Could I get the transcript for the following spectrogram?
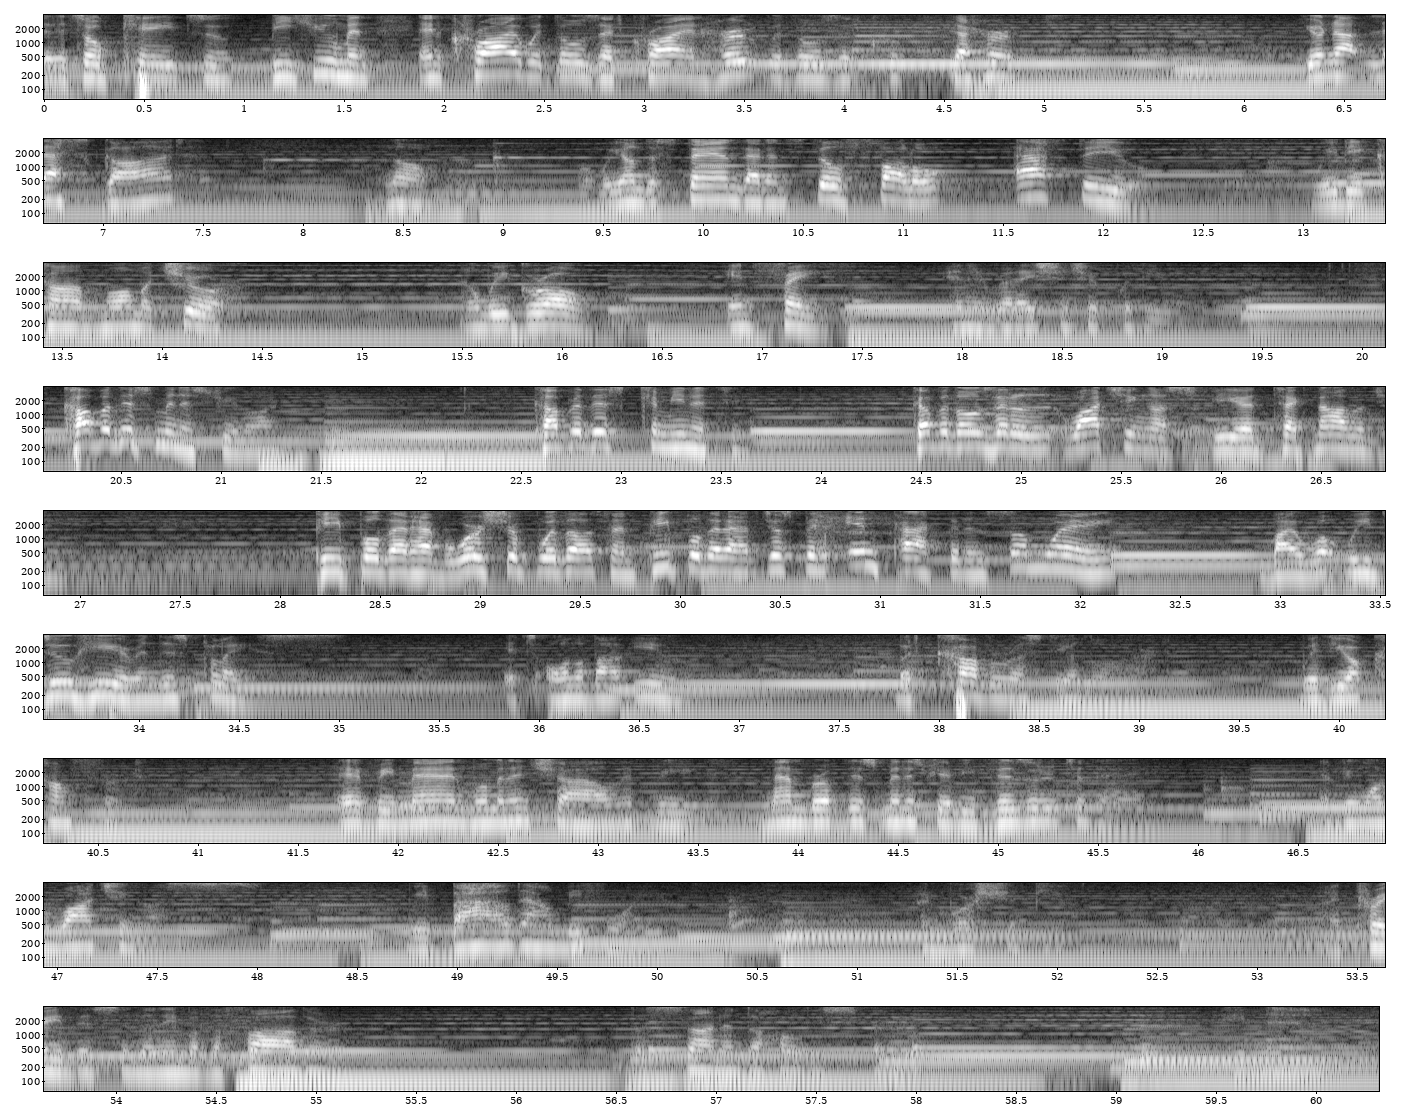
that it's okay to be human and cry with those that cry and hurt with those that, that hurt. You're not less God. No. When we understand that and still follow after you, we become more mature and we grow in faith and in relationship with you. Cover this ministry, Lord. Cover this community. Cover those that are watching us via technology. People that have worshiped with us and people that have just been impacted in some way by what we do here in this place. It's all about you. But cover us, dear Lord, with your comfort. Every man, woman, and child, every member of this ministry, every visitor today, everyone watching us, we bow down before you and worship you. I pray this in the name of the Father, the Son, and the Holy Spirit. Amen.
